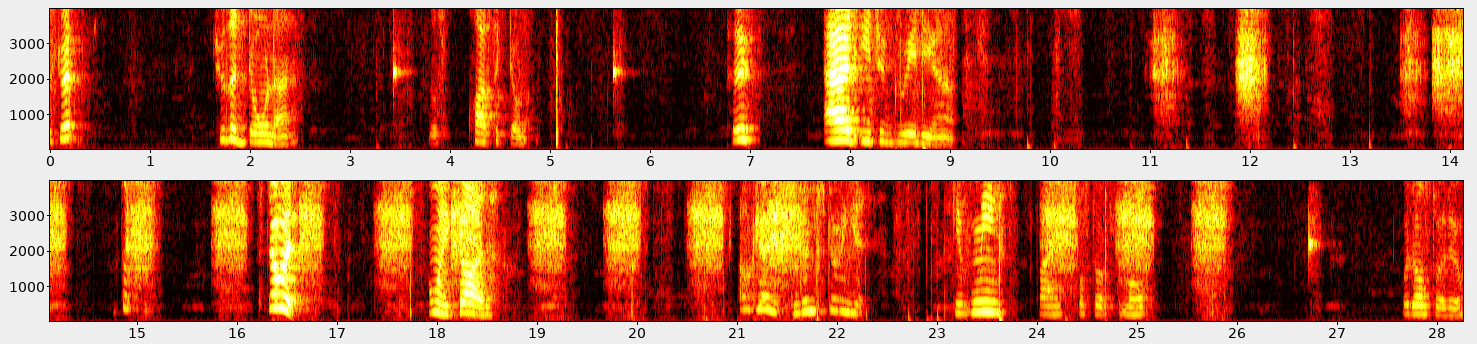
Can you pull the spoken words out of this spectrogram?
Okay. Choose a donut. This classic donut. Okay. Add each ingredient. Stop it! Oh my god. Okay, I'm done stirring it. Give me fine. I'll start some more. What else do I do?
